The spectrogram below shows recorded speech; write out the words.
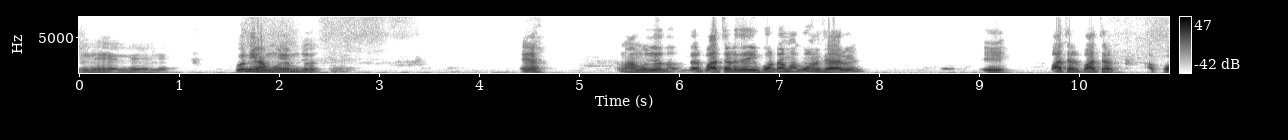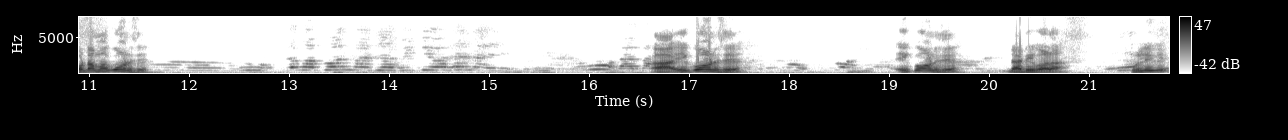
લે લે લે કોની હામું એમ જો હે આમ હામું જોતો તાર પાછળ છે ઈ ફોટામાં કોણ છે અરવિંદ એ પાછળ પાછળ આ ફોટામાં કોણ છે હા એ કોણ છે એ કોણ છે દાઢી વાળા ભૂલી ગઈ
